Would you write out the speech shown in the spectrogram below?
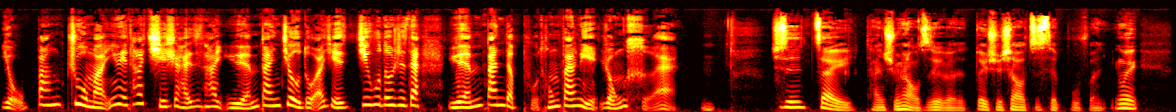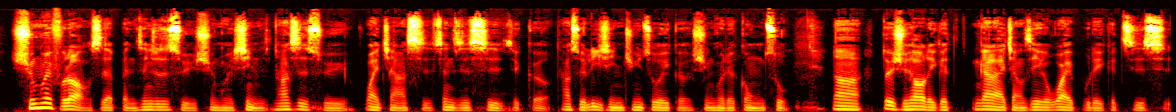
有帮助吗？因为他其实还是他原班就读，而且几乎都是在原班的普通班里融合。哎，嗯，其实，在谈徐老师这个对学校支持的部分，因为巡回辅导老师本身就是属于巡回性质，它是属于外加式，甚至是这个他属于例行去做一个巡回的工作。那对学校的一个应该来讲是一个外部的一个支持。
